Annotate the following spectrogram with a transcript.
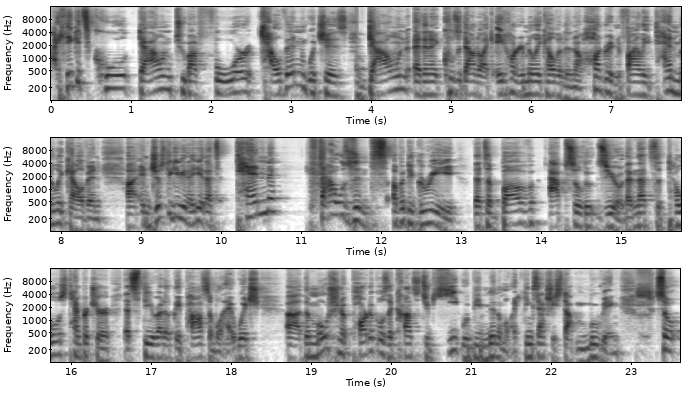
I think it's cooled down to about four Kelvin, which is down, and then it cools it down to like 800 millikelvin, and then 100, and finally 10 millikelvin. Uh, and just to give you an idea, that's 10 thousandths of a degree that's above absolute zero. Then that's the lowest temperature that's theoretically possible at which uh, the motion of particles that constitute heat would be minimal. Like things actually stop moving. So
